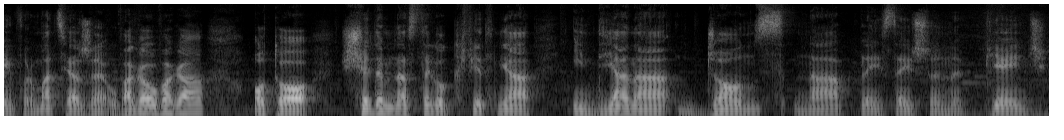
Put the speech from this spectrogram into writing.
informacja, że uwaga, uwaga, oto 17 kwietnia Indiana Jones na PlayStation 5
